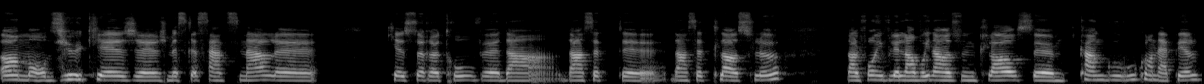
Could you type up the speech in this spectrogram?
oh mon Dieu, que je, me serais senti mal euh, qu'elle se retrouve dans, dans cette, euh, dans cette classe-là. Dans le fond, il voulait l'envoyer dans une classe kangourou qu'on appelle.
